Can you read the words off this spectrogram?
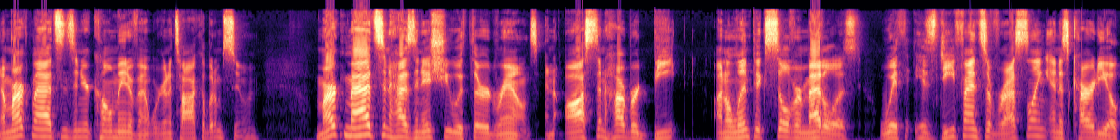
Now, Mark Madsen's in your co main event. We're going to talk about him soon. Mark Madsen has an issue with third rounds, and Austin Hubbard beat an Olympic silver medalist with his defensive wrestling and his cardio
